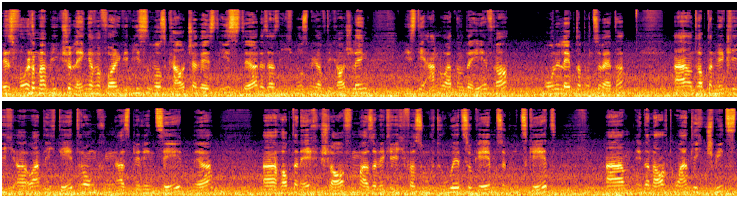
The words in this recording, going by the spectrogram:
das Vollmer Week schon länger verfolgt, die wissen, was Coucharrest ist. Ja? Das heißt, ich muss mich auf die Couch legen, ist die Anordnung der Ehefrau, ohne Laptop und so weiter. Äh, und habe dann wirklich äh, ordentlich Tee getrunken, Aspirin C, ja. Äh, habe dann echt geschlafen, also wirklich versucht Ruhe zu geben, so gut es geht. Ähm, in der Nacht ordentlich geschwitzt.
